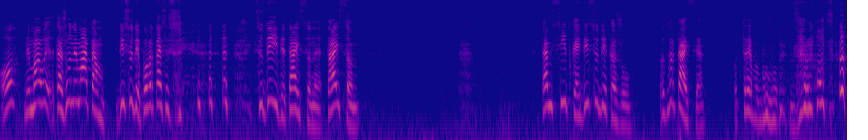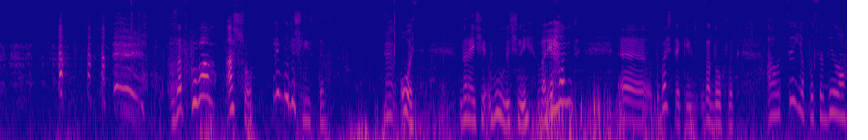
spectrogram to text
О, нема ви. Кажу, нема там. Іди сюди, повертайся сюди. Сюди йди, Тайсоне. Тайсон. Там сітка, йди сюди, кажу. Розвертайся. От треба було зараз. Заткував. А що? Не будеш лізти. Ось, до речі, вуличний варіант. Е, Це бачите, який задохлик. А оце я посадила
